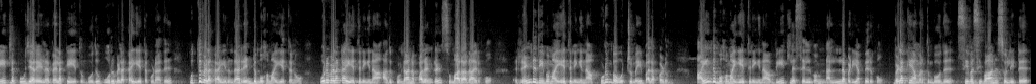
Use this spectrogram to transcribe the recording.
வீட்டில் பூஜை அறையில் விளக்கை ஏற்றும் போது ஒரு விளக்காய் ஏற்றக்கூடாது குத்து விளக்காய் இருந்தால் ரெண்டு முகமாக ஏற்றணும் ஒரு விளக்காய் ஏற்றுனீங்கன்னா அதுக்குண்டான பலன்கள் சுமாராக தான் இருக்கும். ரெண்டு தீபமா ஏத்துனீங்கன்னா குடும்ப ஒற்றுமை பலப்படும். ஐந்து முகமா ஏத்துனீங்கன்னா வீட்டுல செல்வம் நல்லபடியா பெருகும். விளக்கை அமர்த்தும் போது சிவசிவான்னு சொல்லிட்டு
